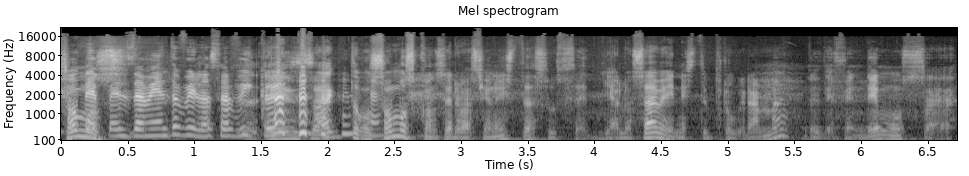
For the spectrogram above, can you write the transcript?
somos, de pensamiento filosófico. Exacto, somos conservacionistas, usted ya lo sabe, en este programa defendemos a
